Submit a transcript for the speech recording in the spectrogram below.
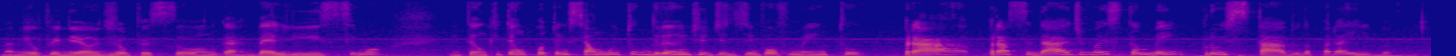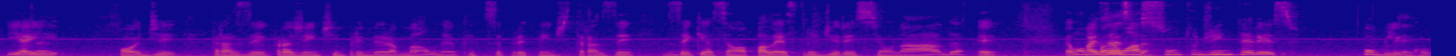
na minha opinião, de João Pessoa, um lugar belíssimo, então que tem um potencial muito grande de desenvolvimento para a cidade, mas também para o estado da Paraíba. E aí, né? pode trazer para a gente em primeira mão, né? O que, que você pretende trazer? É. Sei que essa é uma palestra direcionada. É. É mas palestra... é um assunto de interesse público.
